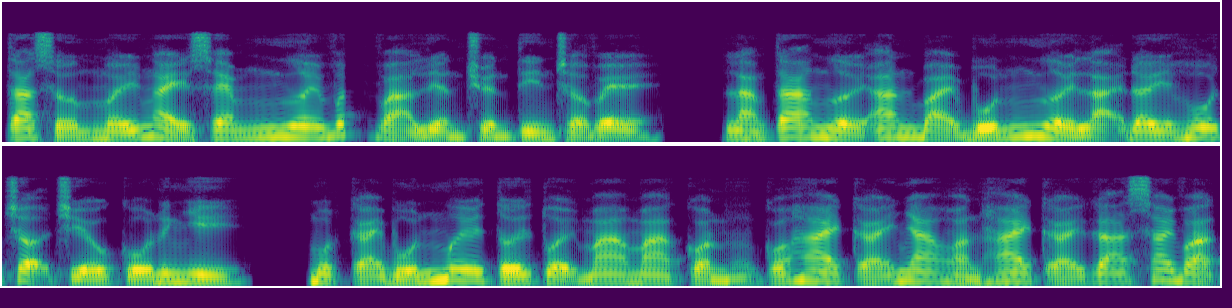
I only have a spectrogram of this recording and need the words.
ta sớm mấy ngày xem ngươi vất vả liền truyền tin trở về, làm ta người an bài bốn người lại đây hỗ trợ chiếu cố Ninh Nhi, một cái bốn mươi tới tuổi ma ma còn có hai cái nha hoàn hai cái gã sai vặt,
